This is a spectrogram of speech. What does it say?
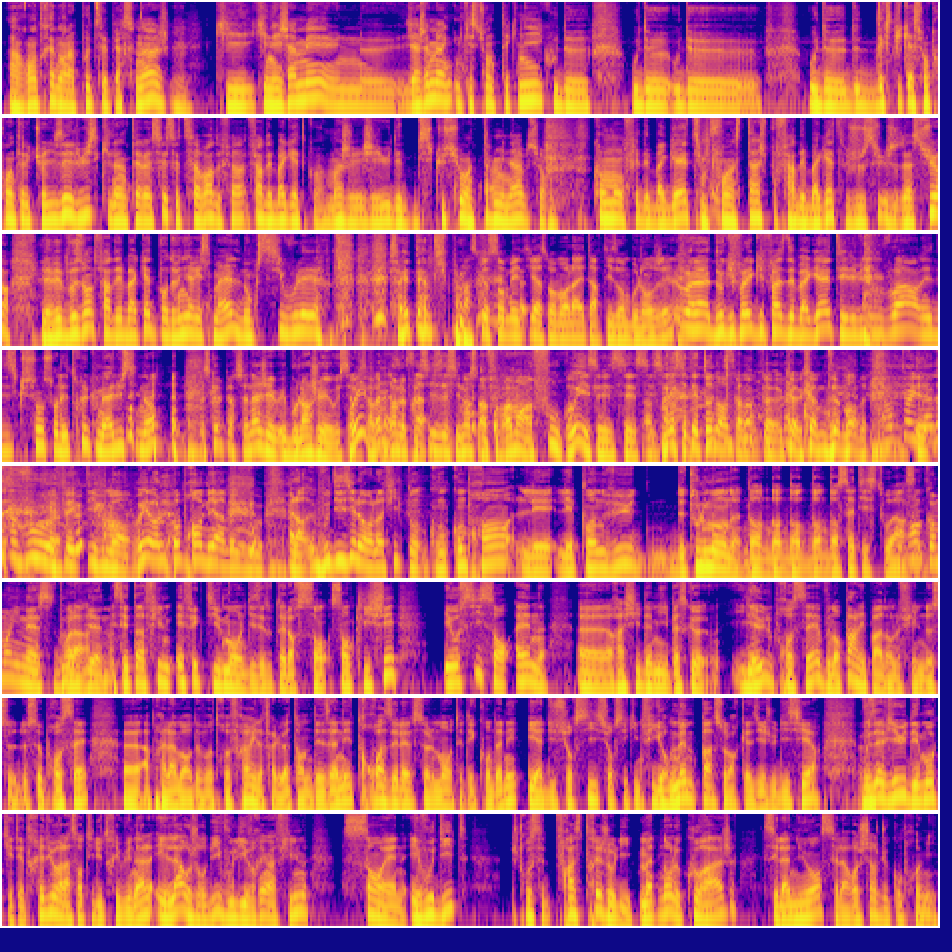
à rentrer dans la peau de ses personnages. Mm. Qui, qui n'est jamais une, il n'y a jamais une question de technique ou de ou de ou de ou de de- d'explication trop intellectualisée. Lui, ce qui l'a intéressé, c'est de savoir de faire faire des baguettes quoi. Moi, j'ai eu des discussions interminables sur comment on fait des baguettes. Il me faut un stage pour faire des baguettes. Je suis, je vous assure, il avait besoin de faire des baguettes pour devenir Ismaël. Donc, si vous voulez, ça a été un petit peu. Parce que son métier à ce moment-là est artisan boulanger. Voilà, donc il fallait qu'il fasse des baguettes et il est venu me voir, on a des discussions sur des trucs mais hallucinants. Parce que le personnage est, boulanger. Oui, c'est Oui, voilà, important de le préciser. Sinon, c'est vraiment un fou. quoi. Oui, c'est, c'est- c'est- sinon c'est étonnant comme, comme, comme- demande. En même temps, il est un peu fou. Effectivement, oui, on le comprend bien avec vous. Alors, vous disiez, Laurent Lafitte, qu'on, qu'on comprend les, les points de vue de tout le monde dans, dans, dans, dans- cette histoire. Comment ils naissent, d'où Voilà. ils viennent. Et C'est un film, effectivement, on le disait tout à l'heure, sans, sans cliché. Et aussi sans haine, euh, Rachid Ami, parce que il y a eu le procès. Vous n'en parlez pas dans le film de ce, procès. Euh, après la mort de votre frère, il a fallu attendre des années. Trois élèves seulement ont été condamnés et à du sursis, sursis qui ne figure même pas sur leur casier judiciaire. Vous aviez eu des mots qui étaient très durs à la sortie du tribunal, et là aujourd'hui, vous livrez un film sans haine. Et vous dites, je trouve cette phrase très jolie. Maintenant, le courage, c'est la nuance, c'est la recherche du compromis.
